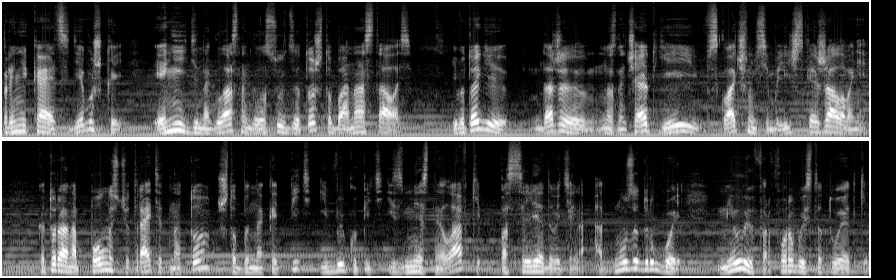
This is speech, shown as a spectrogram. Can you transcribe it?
проникается девушкой и они единогласно голосуют за то, чтобы она осталась. И в итоге даже назначают ей в складчину символическое жалование, которое она полностью тратит на то, чтобы накопить и выкупить из местной лавки последовательно, одну за другой, милые фарфоровые статуэтки.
